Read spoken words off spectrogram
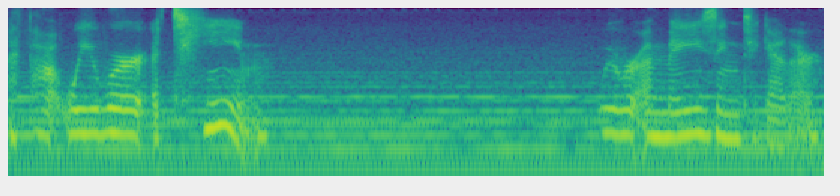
I thought we were a team. We were amazing together.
